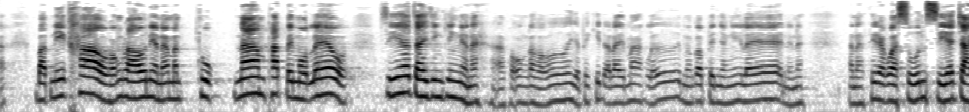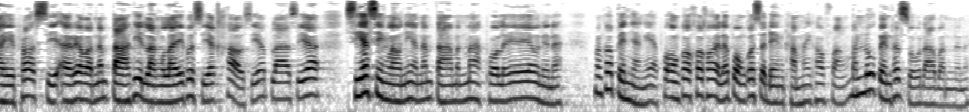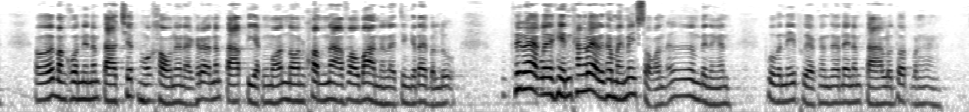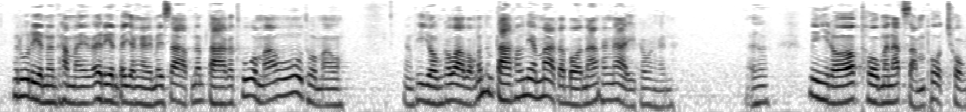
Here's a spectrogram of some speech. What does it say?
บัดนี้ข้าวของเราเนี่ยนะมันถูกน้ำพัดไปหมดแล้ว เสียใจจริง ๆ เนี่ยนะพระองค์ก็บอกเอออย่าไปคิดอะไรมากเลย มันก็เป็นอย่างนี้แหละเนี่ยนะนะที่เรียกว่าศูนย์เสียใจ เพราะเสียเรียกว่าน้ำตาที่หลั่งไหล เพราะเสียข้าวเสียปลาเสียเสียสิ่งเหล่านี้น้ำตามันมากพอแล้วเนี่ยนะมันก็เป็นอย่างเงี้ยพระองค์ก็ค่อยๆ แล้วพระองค์ก็แสดงทำให้เขาฟังบรรลุเป็นพระโสดาบันนะนะเออบางคนเนี่ยน้ำตาเช็ดหัวเข่านั่นแหละเขาเรียกน้ำตาเปียกหมอนนอนคว่ำหน้าเฝ้าบ้านนั่นแหละจึงจะได้บรรลุที่แรกเลยเห็นครั้งแรกเลยทำไมไม่สอนเออเป็นอย่างนั้น ผู้วันนี้เผื่อกันจะได้น้ำตาลดลดบางไม่รู้เรียนมันทำไมเรียนไปยังไงไม่ทราบน้ำตาก็ท่วมเอาท่วมเอา อย่างที่โยมเขาว่าบอกว่าน้ำตาเขาเนี่ยมากกว่าบ่อน้ำข้างหน้าอีกเขาว่างั้นเออไม่มีหรอกโทมนัสสัมโพชง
